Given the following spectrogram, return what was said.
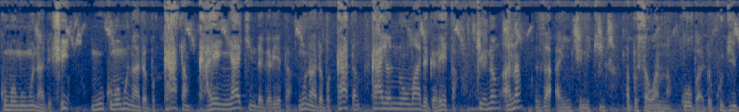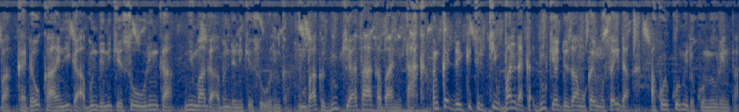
kuma mu muna da shi. Mu kuma muna da bukatan kayan yaƙin da gareta muna da bukatan kayan noma da gareta kenan a nan za a yi ciniki a bisa wannan. Ko ba da kuji ba ka ɗauka ni ga abun da nike so wurinka ni ma ga abun da nike so wurinka. In baka dukiya ta ka bani taka. An kai da kitirki banda dukiyar da za mu kai mu saida akwai komi da komi wurinta.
